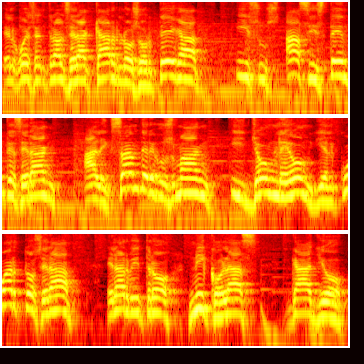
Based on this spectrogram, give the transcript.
El juez central será Carlos Ortega y sus asistentes serán Alexander Guzmán y John León. Y el cuarto será el árbitro Nicolás Gallo.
